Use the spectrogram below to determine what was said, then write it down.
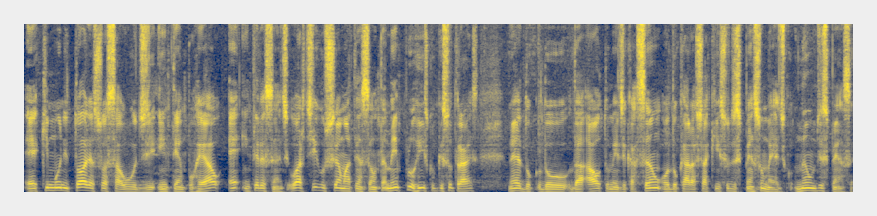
é, que monitore a sua saúde em tempo real é interessante. O artigo chama a atenção também para o risco que isso traz, né, do, do, da automedicação ou do cara achar que isso dispensa um médico. Não dispensa.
